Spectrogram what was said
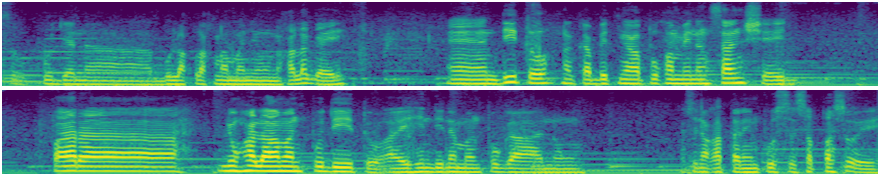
paso po dyan na bulaklak naman yung nakalagay. And dito nagkabit nga po kami ng sunshade para yung halaman po dito ay hindi naman po gaanong kasi nakatanim po sa, sa paso eh.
